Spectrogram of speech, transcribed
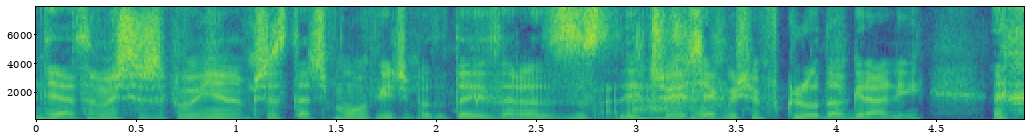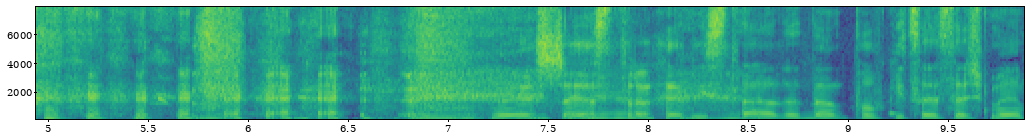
Ja to myślę, że powinienem przestać mówić, bo tutaj zaraz czuję się jakbyśmy w Cluedo grali. No jeszcze jest Nie. trochę lista, ale no, póki co jesteśmy e,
